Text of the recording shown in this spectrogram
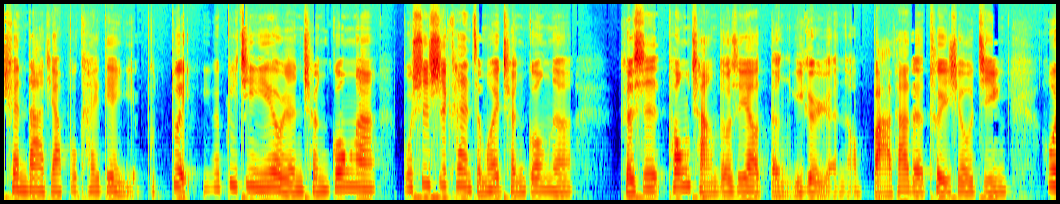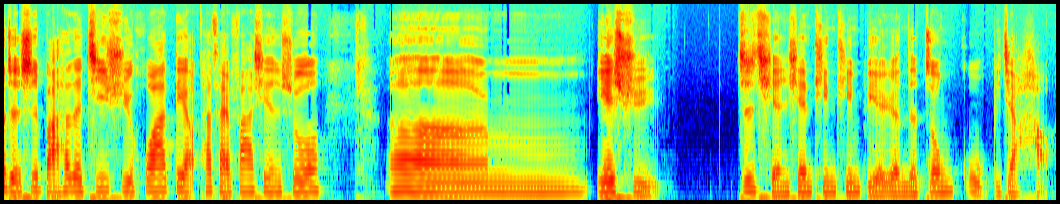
劝大家不开店也不对，因为毕竟也有人成功啊，不试试看怎么会成功呢？可是通常都是要等一个人哦，把他的退休金或者是把他的积蓄花掉，他才发现说，嗯，也许之前先听听别人的忠告比较好。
